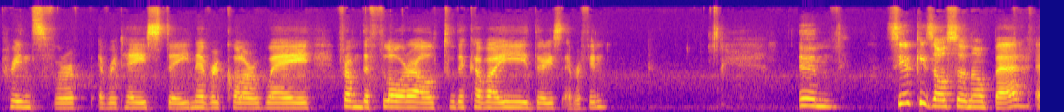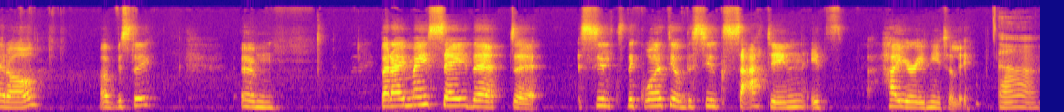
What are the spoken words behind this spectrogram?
prints for every taste. They never color away. From the floral to the kawaii, there is everything. Um, Silk is also not bad at all, obviously. Um, but I may say that uh, silk, the quality of the silk satin, it's higher in Italy. Ah.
